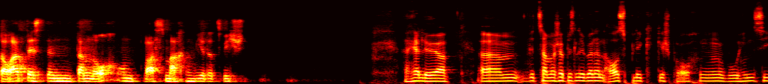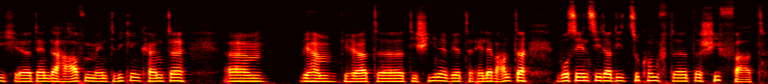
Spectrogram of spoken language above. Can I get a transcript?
dauert es denn dann noch und was machen wir dazwischen? Herr Löhr, ähm, jetzt haben wir schon ein bisschen über den Ausblick gesprochen, wohin sich äh, denn der Hafen entwickeln könnte. Ähm, wir haben gehört, äh, die Schiene wird relevanter. Wo sehen Sie da die Zukunft äh, der Schifffahrt?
